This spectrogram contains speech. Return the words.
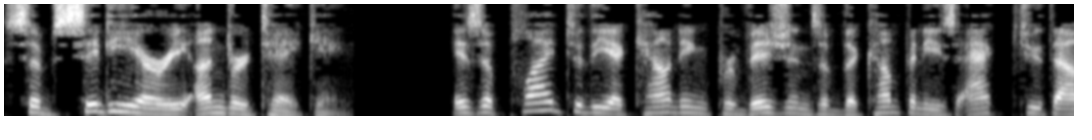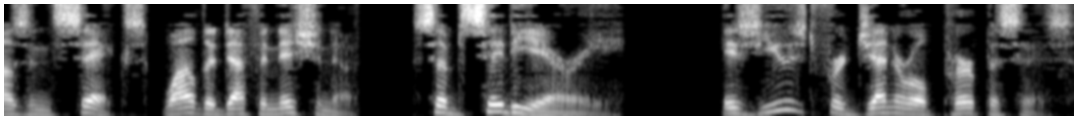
subsidiary undertaking is applied to the accounting provisions of the Companies Act 2006, while the definition of «subsidiary» is used for general purposes.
